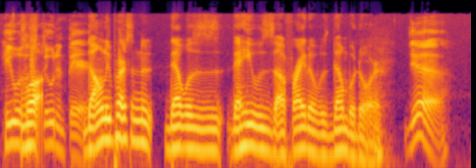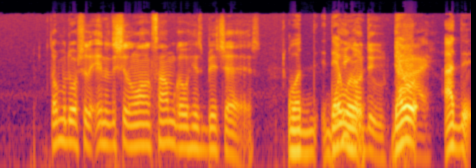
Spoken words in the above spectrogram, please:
He was Well, a student there. the only person that was that he was afraid of was Dumbledore. Yeah. Dumbledore should have ended this shit a long time ago with his bitch ass. Well, th- they what were gonna do? they were Die? I did,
